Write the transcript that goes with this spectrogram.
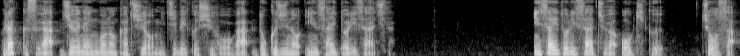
フラックスが10年後の価値を導く手法が独自のインサイトリサーチだ。インサイトリサーチは大きく、調査、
